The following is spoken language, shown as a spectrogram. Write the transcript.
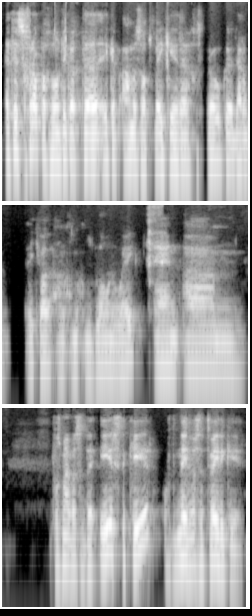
Het is grappig, want ik, had, eh, ik heb Amos al twee keer eh, gesproken. Daarom, weet je wel, I'm, I'm, I'm blown away. En ehm, volgens mij was het de eerste keer, of nee, dat was de tweede keer.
